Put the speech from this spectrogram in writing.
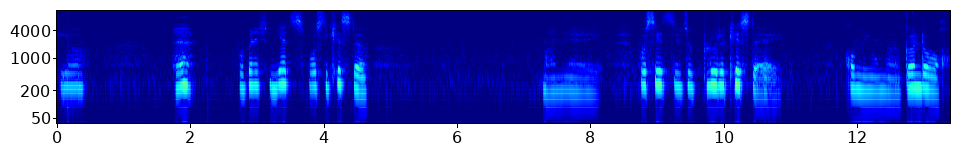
hier. Hä? Wo bin ich denn jetzt? Wo ist die Kiste? Mann, ey. Wo ist jetzt diese blöde Kiste, ey? Komm, Junge, gönn doch.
